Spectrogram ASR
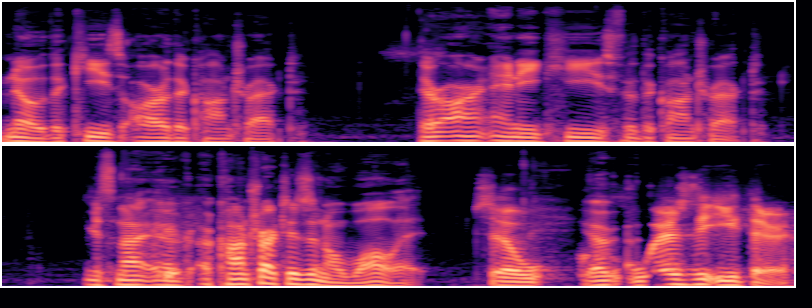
No, the keys are the contract. There aren't any keys for the contract. It's not a, a contract isn't a wallet. So where's the ether?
